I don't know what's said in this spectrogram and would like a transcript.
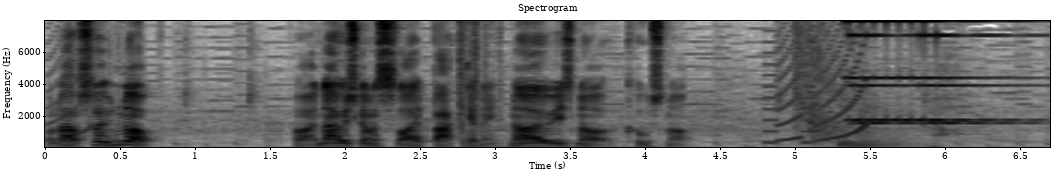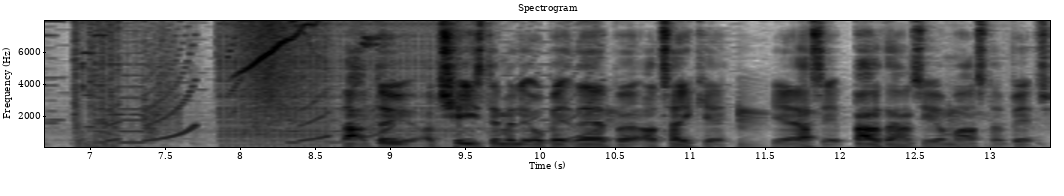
An absolute knob. Right, now he's going to slide back, isn't he? No, he's not. Of course not. That'll do. I cheesed him a little bit there, but I'll take it. Yeah, that's it. Bow down to your master, bitch.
